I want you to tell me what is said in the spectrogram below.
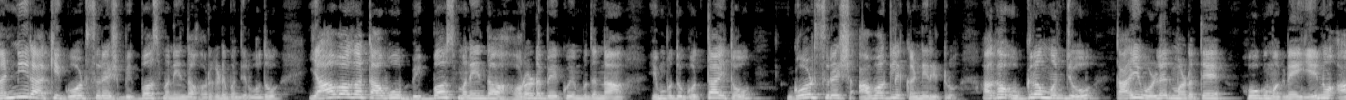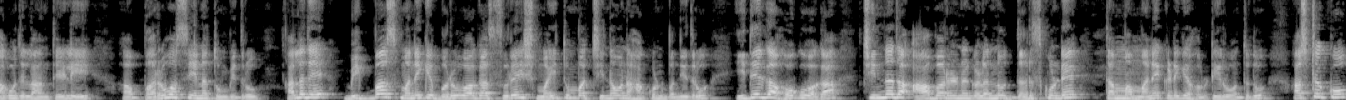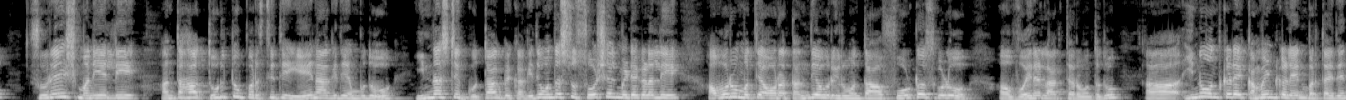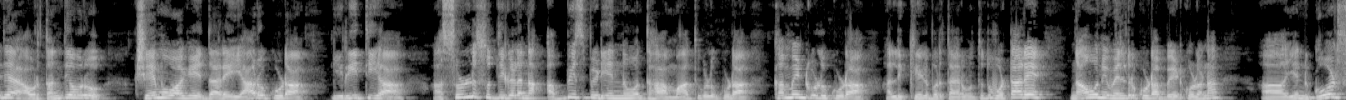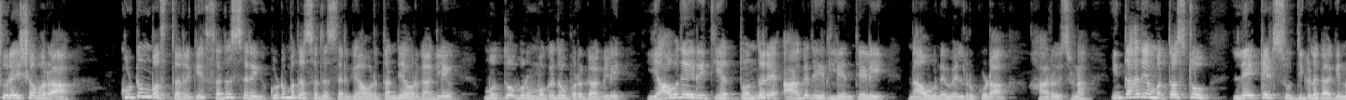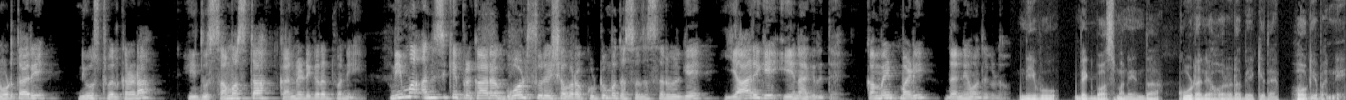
ಕಣ್ಣೀರು ಹಾಕಿ ಗೋಡ್ ಸುರೇಶ್ ಬಿಗ್ ಬಾಸ್ ಮನೆಯಿಂದ ಹೊರಗಡೆ ಬಂದಿರ್ಬೋದು. ಯಾವಾಗ ತಾವು ಬಿಗ್ ಬಾಸ್ ಮನೆಯಿಂದ ಹೊರಡಬೇಕು ಎಂಬುದನ್ನು, ಎಂಬುದು ಗೊತ್ತಾಯಿತೋ ಗೋಲ್ಡ್ ಸುರೇಶ್ ಆವಾಗಲೇ ಕಣ್ಣೀರಿಟ್ರು. ಆಗ ಉಗ್ರ ಮಂಜು, ತಾಯಿ ಒಳ್ಳೇದು ಮಾಡುತ್ತೆ, ಹೋಗು ಮಗನೆ, ಏನೂ ಆಗೋದಿಲ್ಲ ಅಂತೇಳಿ, ಆ, ಭರವಸೆಯನ್ನು ತುಂಬಿದ್ರು. ಅಲ್ಲದೆ, ಬಿಗ್ ಬಾಸ್ ಮನೆಗೆ ಬರುವಾಗ ಸುರೇಶ್ ಮೈ ತುಂಬ ಚಿನ್ನವನ್ನು ಹಾಕೊಂಡು ಬಂದಿದ್ರು. ಇದೀಗ ಹೋಗುವಾಗ ಚಿನ್ನದ ಆಭರಣಗಳನ್ನು ಧರಿಸ್ಕೊಂಡೇ ತಮ್ಮ ಮನೆ ಕಡೆಗೆ ಹೊರಟಿರುವಂಥದ್ದು. ಅಷ್ಟಕ್ಕೂ ಸುರೇಶ್ ಮನೆಯಲ್ಲಿ ಅಂತಹ ತುರ್ತು ಪರಿಸ್ಥಿತಿ ಏನಾಗಿದೆ ಎಂಬುದು ಇನ್ನಷ್ಟೇ ಗೊತ್ತಾಗಬೇಕಾಗಿದೆ. ಒಂದಷ್ಟು ಸೋಷಿಯಲ್ ಮೀಡಿಯಾಗಳಲ್ಲಿ ಅವರು ಮತ್ತು ಅವರ ತಂದೆಯವರು ಇರುವಂತಹ ಫೋಟೋಸ್ಗಳು ವೈರಲ್ ಆಗ್ತಾ ಇರುವಂಥದ್ದು. ಇನ್ನೂ ಒಂದು ಕಡೆ ಕಮೆಂಟ್ಗಳು ಏನು ಬರ್ತಾ ಇದೆ ಅಂದರೆ ಅವ್ರ ತಂದೆಯವರು ಕ್ಷೇಮವಾಗೇ ಇದ್ದಾರೆ. ಯಾರು ಕೂಡ ಈ ರೀತಿಯ ಸುಳ್ಳು ಸುದ್ದಿಗಳನ್ನು ಹಬ್ಬಿಸಬೇಡಿ ಎನ್ನುವಂತಹ ಮಾತುಗಳು ಕೂಡ ಕಮೆಂಟ್ಗಳು ಕೂಡ ಅಲ್ಲಿ ಕೇಳಿ ಬರ್ತಾ ಇರುವಂಥದ್ದು. ಒಟ್ಟಾರೆ ನಾವು ನೀವೆಲ್ಲರೂ ಕೂಡ ಬೇಡ್ಕೊಳ್ಳೋಣ. ಏನು ಗೋಲ್ಡ್ ಸುರೇಶ್ ಅವರ ಕುಟುಂಬಸ್ಥರಿಗೆ ಸದಸ್ಯರಿಗೆ ಕುಟುಂಬದ ಸದಸ್ಯರಿಗೆ ಅವರ ತಂದೆಯವ್ರಿಗಾಗಲಿ ಮತ್ತೊಬ್ಬರು ಮಗದೊಬ್ಬರಿಗಾಗಲಿ ಯಾವುದೇ ರೀತಿಯ ತೊಂದರೆ ಆಗದೇ ಇರಲಿ ಅಂತೇಳಿ ನಾವು ನೀವೆಲ್ಲರೂ ಕೂಡ ಹಾರೈಸೋಣ. ಇಂತಹದೇ ಮತ್ತಷ್ಟು ಲೇಟೆಸ್ಟ್ ಸುದ್ದಿಗಳಿಗಾಗಿ ನೋಡ್ತಾ ಇರಿ. News twelve Kannada. ಇದು ಸಮಸ್ತ ಕನ್ನಡಿಗರ ಧ್ವನಿ. ನಿಮ್ಮ ಅನಿಸಿಕೆ ಪ್ರಕಾರ ಗೋಲ್ಡ್ ಸುರೇಶ್ ಅವರ ಕುಟುಂಬದ ಸದಸ್ಯರಿಗೆ ಯಾರಿಗೆ ಏನಾಗಿರುತ್ತೆ? ಕಮೆಂಟ್ ಮಾಡಿ. ಧನ್ಯವಾದಗಳು. ನೀವು ಬಿಗ್ ಬಾಸ್ ಮನೆಯಿಂದ ಕೂಡಲೇ ಹೊರಡಬೇಕಿದೆ. ಹೋಗಿ ಬನ್ನಿ.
